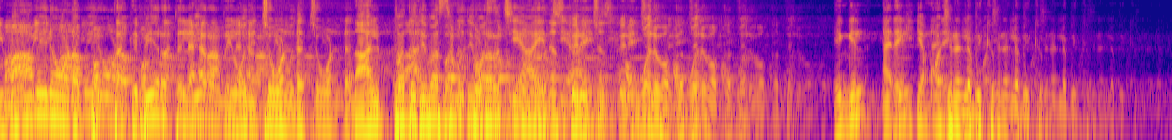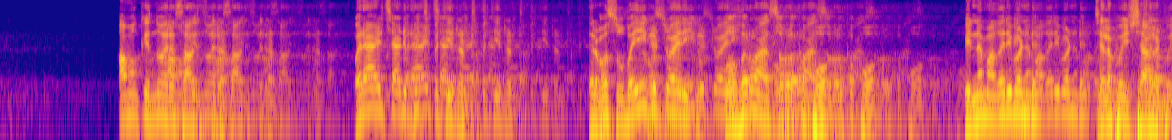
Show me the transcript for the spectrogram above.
ഇമാമിനോടൊപ്പം തക്ബീറത്തുൽ ഇഹ്റാം യോജിച്ചുകൊണ്ട് 40 ദിവസം തുടർച്ചയായി നിസ്കരിച്ചു. എങ്കിൽ നരകിക മോചനം ലഭിക്കും. ലഭിക്കും നമുക്ക് ഇന്ന് വരെ ഒരാഴ്ച അടുപ്പിച്ച് പറ്റിയിട്ടുണ്ട്. ചിലപ്പോ സുബൈ കിട്ടുമായിരിക്കും. ബൊഹറും അസറും ഒക്കെ പോകും. പിന്നെ മകരിബണ്ട് ചിലപ്പോ ഇഷാഗുണ്ട്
